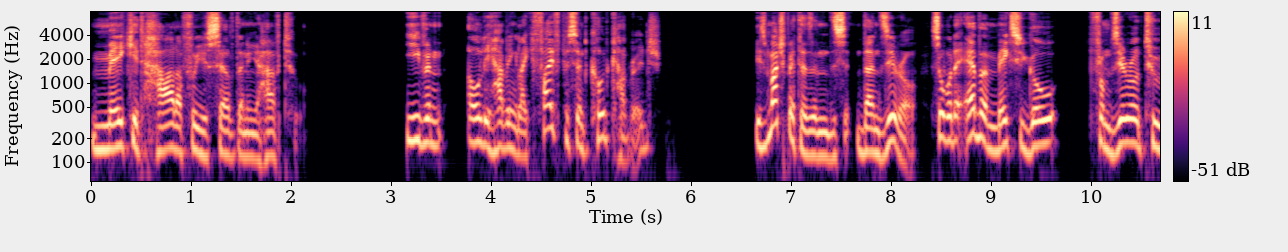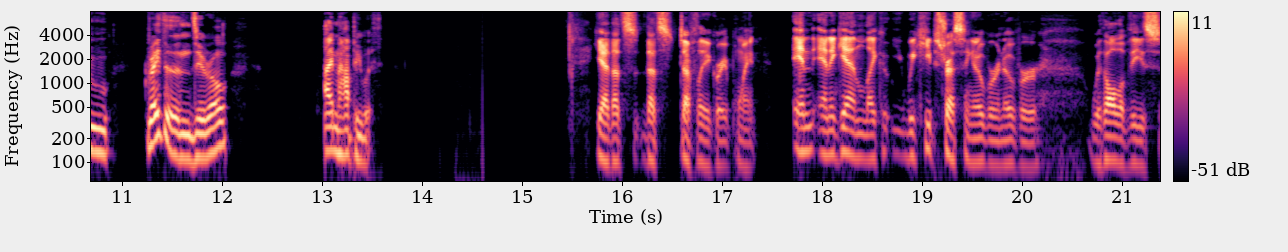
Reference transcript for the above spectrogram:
make it harder for yourself than you have to even only having like 5% code coverage is much better than than zero so whatever makes you go from zero to greater than zero i'm happy with yeah, that's that's definitely a great point. And and again, like we keep stressing over and over with all of these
